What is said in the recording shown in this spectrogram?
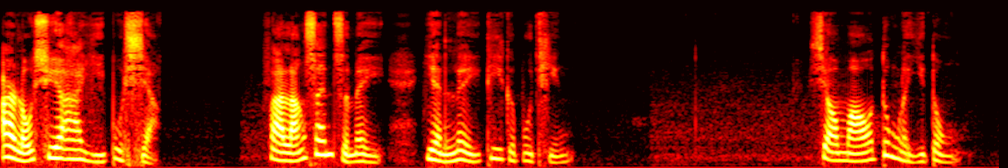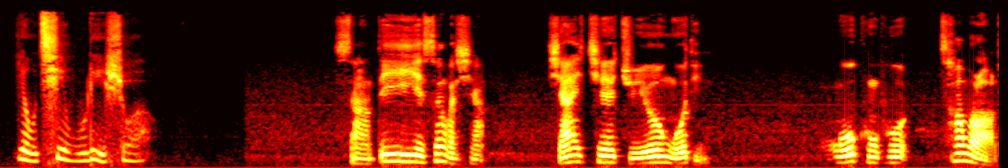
二楼薛阿姨不响，法郎三姊妹眼泪滴个不停。小毛动了一动，有气无力说：“上帝一声不响，想一切全由我定。我恐怕撑不牢了。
